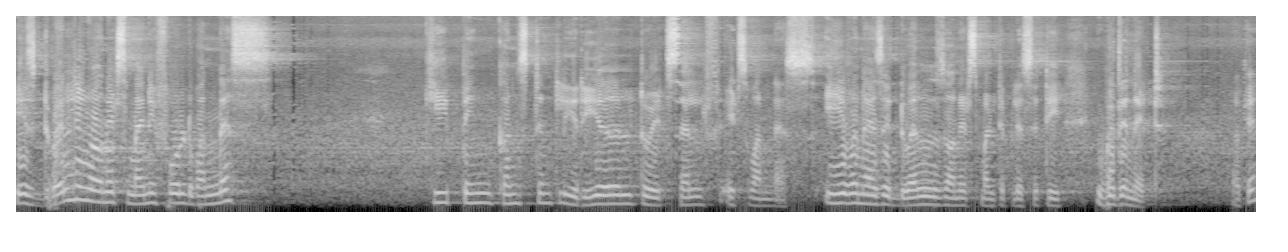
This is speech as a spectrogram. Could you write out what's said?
is dwelling on its manifold oneness, keeping constantly real to itself its oneness, even as it dwells on its multiplicity within it. Okay?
